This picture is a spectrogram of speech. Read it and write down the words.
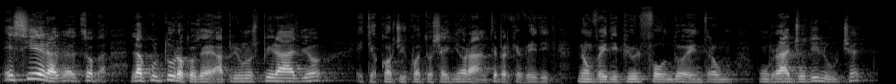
e si era, insomma, la cultura cos'è? Apri uno spiraglio, e ti accorgi quanto sei ignorante perché vedi, non vedi più il fondo, entra un, un, raggio di luce.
